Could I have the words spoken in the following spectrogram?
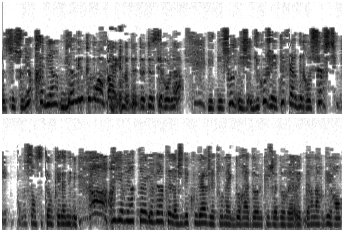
euh, se souvient très bien, bien mieux que moi, enfin, de, de, de ces rôles-là, des, des choses. J'ai- du coup, j'ai été faire des recherches. C'était en quelle année mais, ah, il y avait un tel, il y avait un tel. Là, j'ai découvert que j'ai tourné avec Dora Dole, que j'adorais, avec Bernard Béran.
